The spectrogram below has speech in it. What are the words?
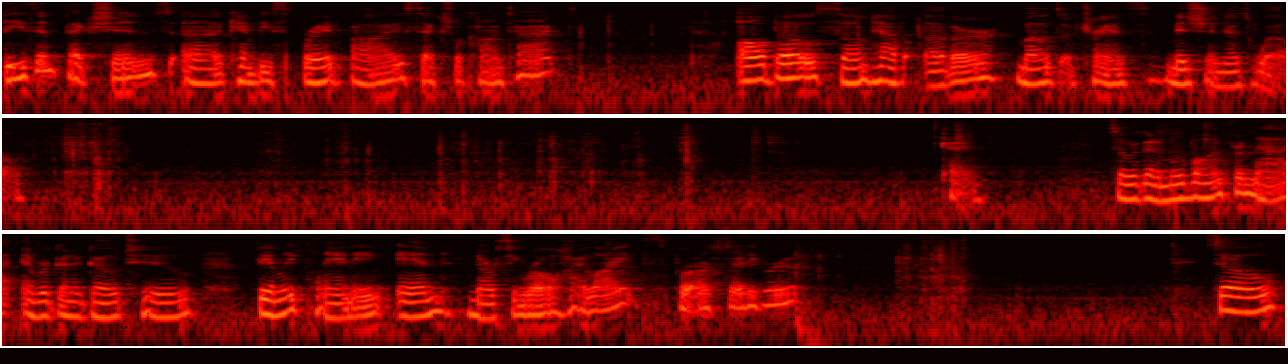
These infections uh, can be spread by sexual contact, although some have other modes of transmission as well. Okay, so we're going to move on from that and we're going to go to family planning and nursing role highlights for our study group. So,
